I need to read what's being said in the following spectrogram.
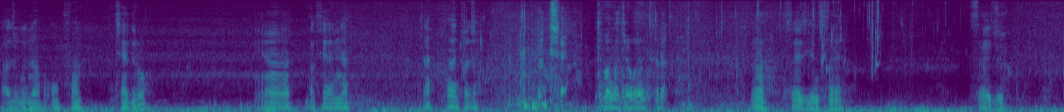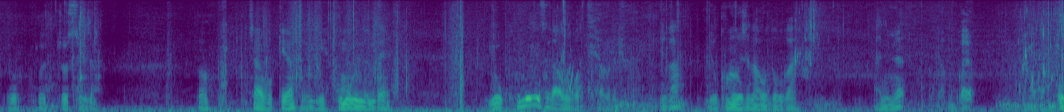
아주 그냥 오픈 제대로. 야 낙지 안녕 자 하나 더줘 그렇지. 도망가자 도망가자 아 사이즈 괜찮아요. 사이즈. 오, 오, 좋습니다. 또 잡아볼게요. 여기 구멍 있는데 요 구멍에서 나온 것 같아요 그래도. 얘가? 요 구멍에서 나오던가? 아니면 봐볼까요? 오.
